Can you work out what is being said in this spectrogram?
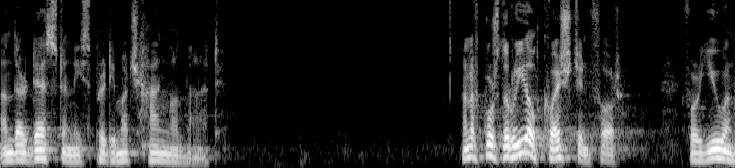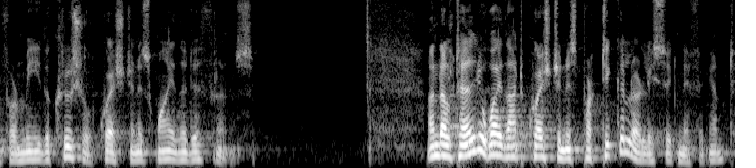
And their destinies pretty much hang on that. And of course, the real question for, for you and for me, the crucial question is why the difference? And I'll tell you why that question is particularly significant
